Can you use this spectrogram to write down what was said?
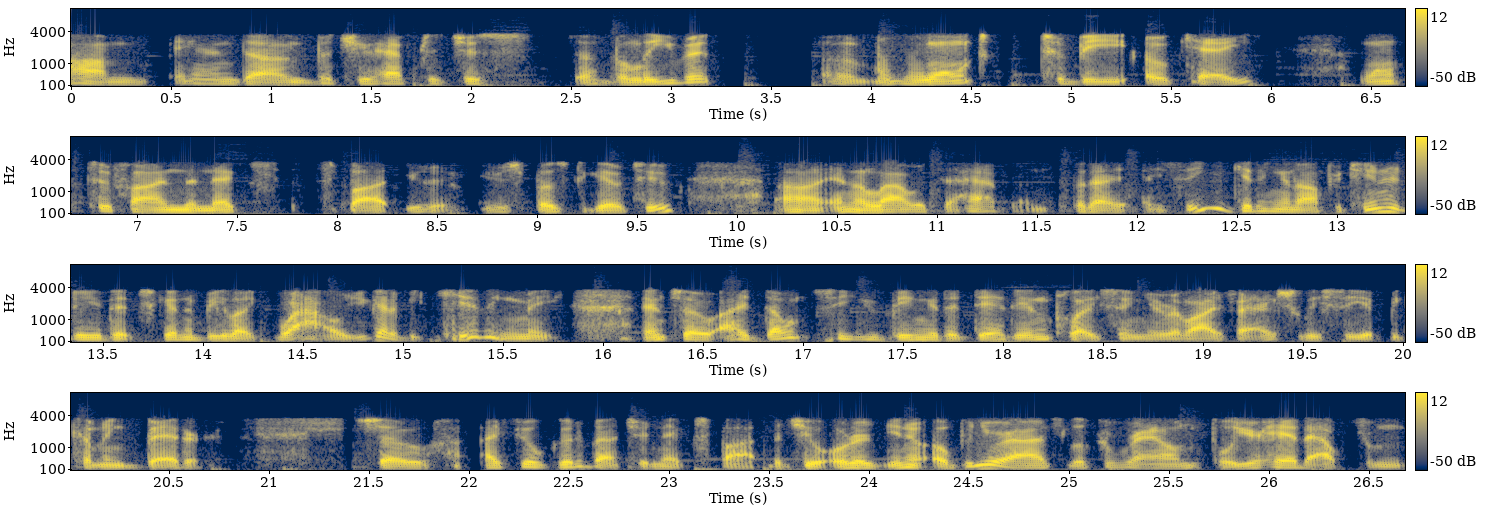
um, and um, but you have to just uh, believe it, uh, want to be okay, want to find the next spot you're, you're supposed to go to, uh, and allow it to happen. But I, I see you getting an opportunity that's going to be like, wow, you got to be kidding me. And so I don't see you being at a dead end place in your life. I actually see it becoming better. So I feel good about your next spot. But you order, you know, open your eyes, look around, pull your head out from.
